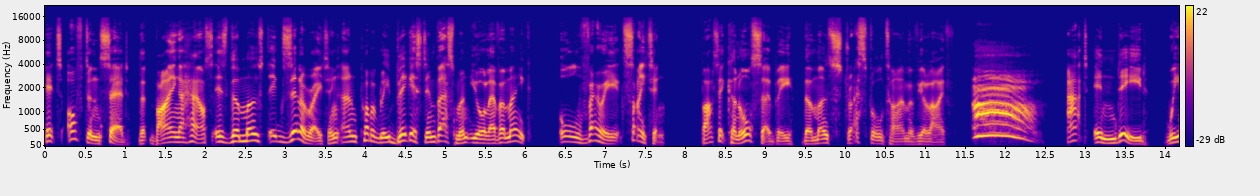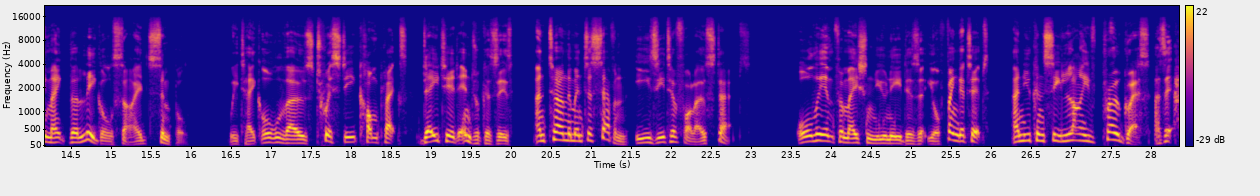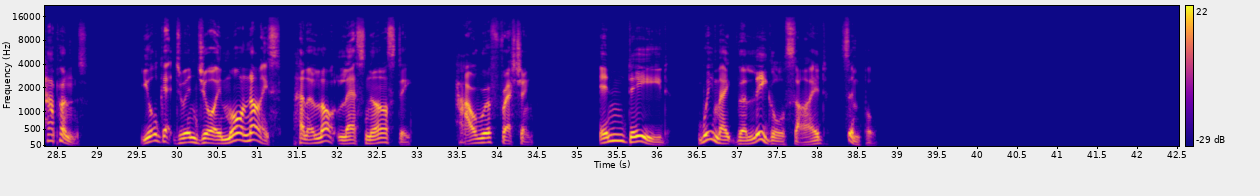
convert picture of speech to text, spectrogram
It's often said that buying a house is the most exhilarating and probably biggest investment you'll ever make. All very exciting, but it can also be the most stressful time of your life. At In-Deed, we make the legal side simple. We take all those twisty, complex, dated intricacies and turn them into seven easy to follow steps. All the information you need is at your fingertips, and you can see live progress as it happens. You'll get to enjoy more nice and a lot less nasty. How refreshing! In-Deed, we make the legal side simple.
